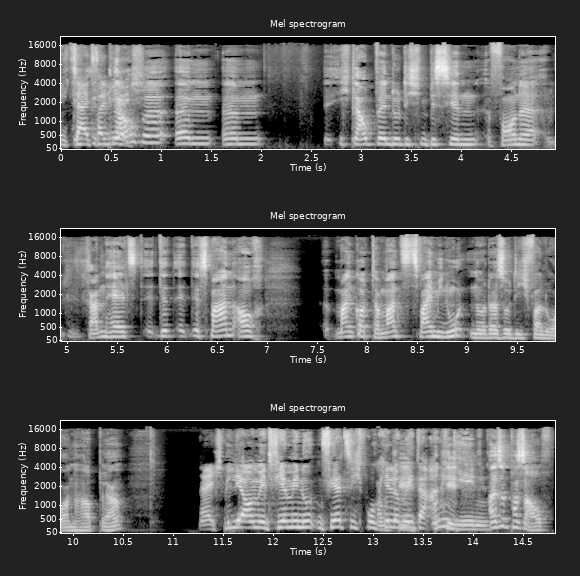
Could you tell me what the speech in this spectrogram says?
Die Zeit ich, verliere ich. Glaube, ähm, ähm, ich glaube, wenn du dich ein bisschen vorne ranhältst, das waren auch, mein Gott, dann waren es zwei Minuten oder so, die ich verloren habe, ja. Na, ich will ja auch mit vier Minuten 40 pro okay, Kilometer angehen. Okay. Also pass auf,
